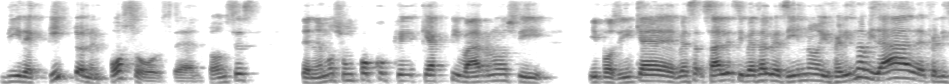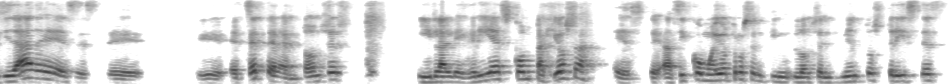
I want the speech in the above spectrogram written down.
directito en el pozo, o sea, entonces tenemos un poco que, que activarnos y, y pues sí que sales y ves al vecino y feliz Navidad, felicidades, este, etcétera. Entonces, y la alegría es contagiosa, este, así como hay otros los sentimientos tristes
